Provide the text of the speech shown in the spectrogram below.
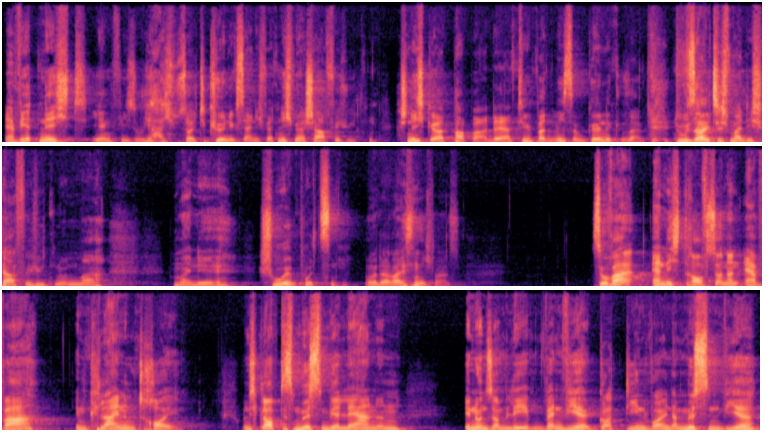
Er wird nicht irgendwie so, ja, ich sollte König sein, ich werde nicht mehr Schafe hüten. Hast nicht gehört, Papa, der Typ hat mich zum König gesagt. Du solltest mal die Schafe hüten und mal meine Schuhe putzen oder weiß nicht was. So war er nicht drauf, sondern er war im Kleinen treu. Und ich glaube, das müssen wir lernen in unserem Leben. Wenn wir Gott dienen wollen, dann müssen wir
